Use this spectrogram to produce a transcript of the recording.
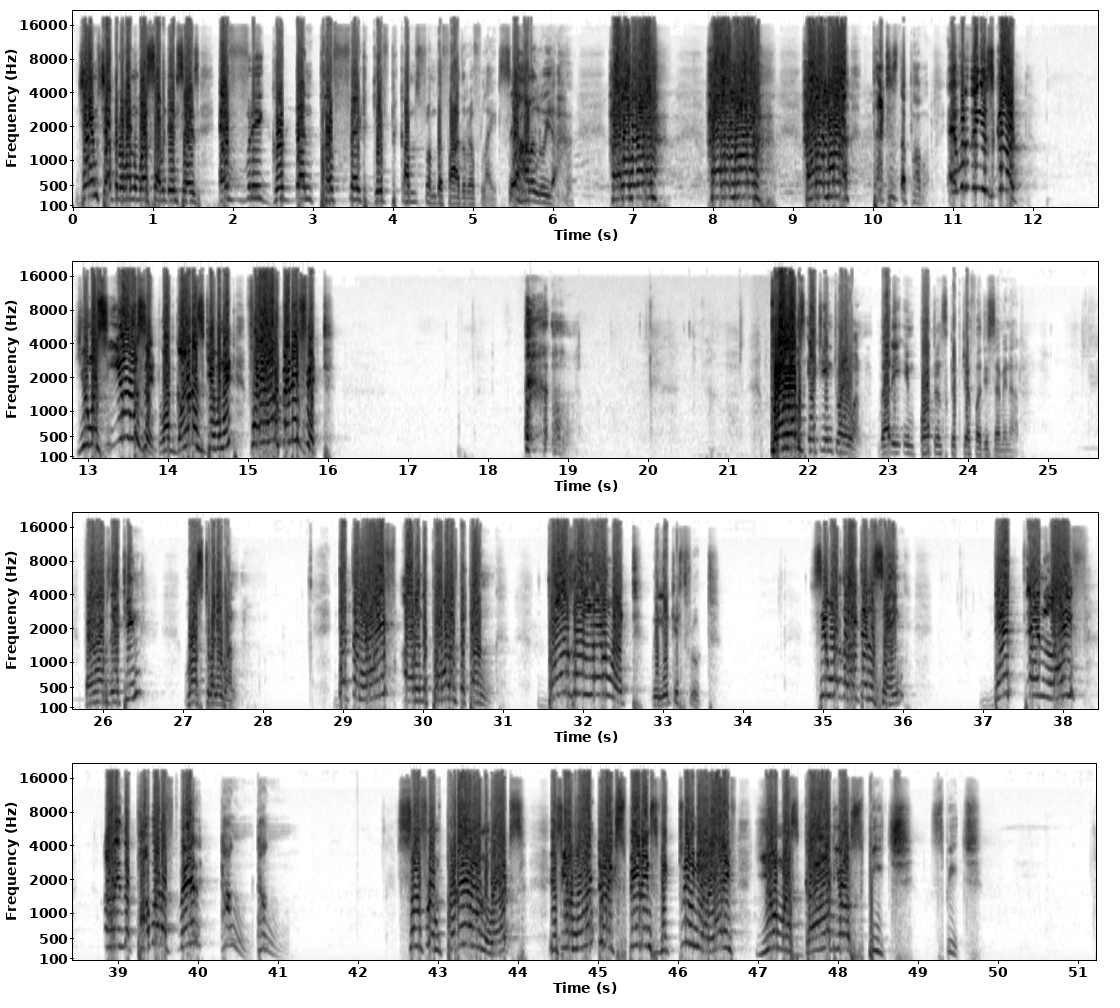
James chapter 1 verse 17 says, Every good and perfect gift comes from the Father of lights. Say hallelujah. Hallelujah. Hallelujah. Hallelujah. That is the power. Everything is good. You must use it, what God has given it, for your benefit. Proverbs 18:21, very important scripture for this seminar. Proverbs 18, verse 21. Death and life are in the power of the tongue. Those who love it will eat its fruit. See what the writer is saying? Death and life are in the power of where? Tongue, tongue. So from today onwards, if you want to experience victory in your life, you must guard your speech. Speech.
